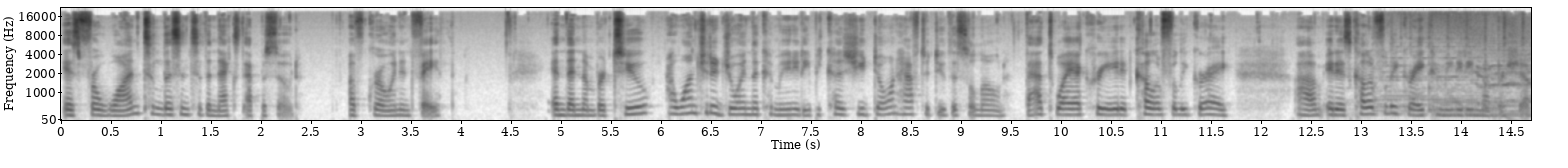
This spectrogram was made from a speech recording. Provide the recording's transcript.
is for one, to listen to the next episode of Growing in Faith. And then number two, I want you to join the community because you don't have to do this alone. That's why I created Colorfully Gray. Um, it is Colorfully Gray Community Membership.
